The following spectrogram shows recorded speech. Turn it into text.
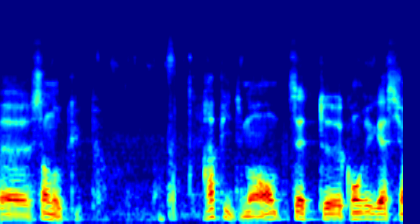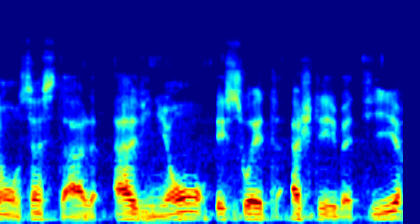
euh, s'en occupe. Rapidement, cette congrégation s'installe à Avignon et souhaite acheter et bâtir.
